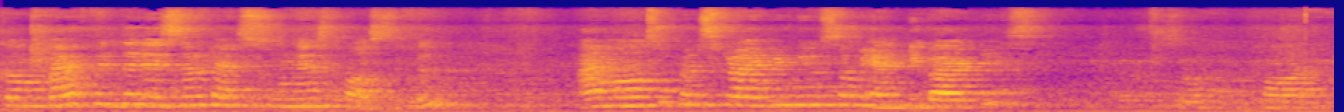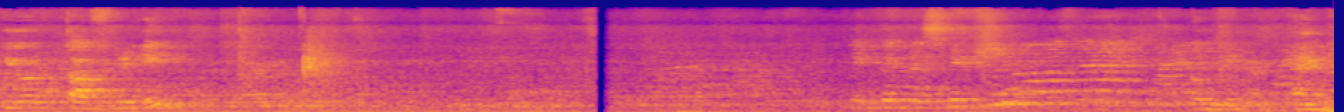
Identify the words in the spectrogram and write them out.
Come back with the result as soon as possible. I'm also prescribing you some antibiotics so for your cough relief. Take the prescription. Okay, ma'am, thank you.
